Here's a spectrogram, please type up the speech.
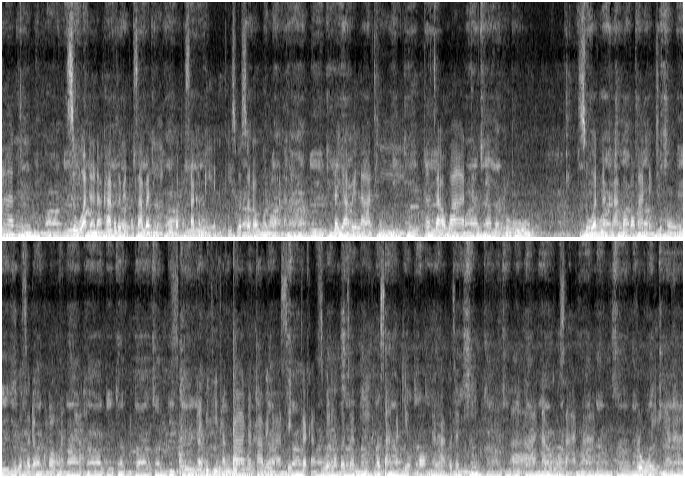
ท่านสวดนะคะก็จะเป็นภาษาบาลีคู่กับภาษาเขมรที่สวดสดอกเคราะห์นะคะระยะเวลาที่ท่านเจ้าอาวาสท่านเจ้าพระครู สวดนะคะก็ประมาณหนึ่งชั่วโมง สวดสะดอกเคราะห์นะคะซึ่งในพิธีทางบ้านนะคะ เวลาเสร็จจากการสวดแล้วก็จะมีข้าวสารมาเกี่ยวข้องนะคะ ก็จะมีนำข้าวสารมาโปรยอย่างเงี้ยค่ะ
